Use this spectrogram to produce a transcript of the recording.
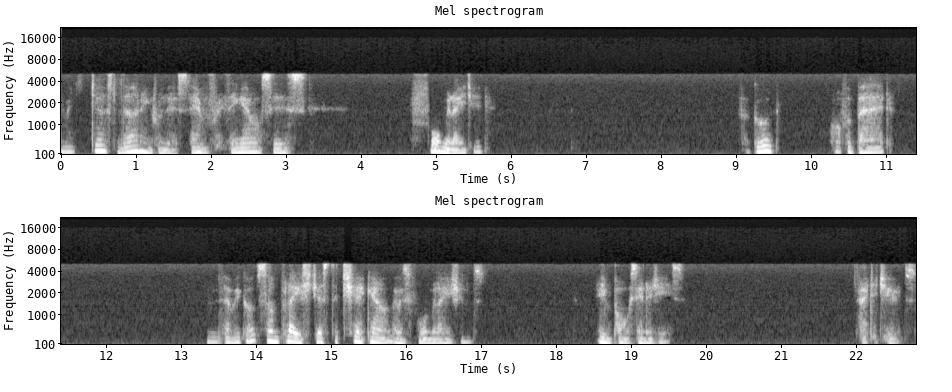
We're just learning from this. Everything else is formulated for good or for bad. So we've got some place just to check out those formulations, impulse energies, attitudes.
